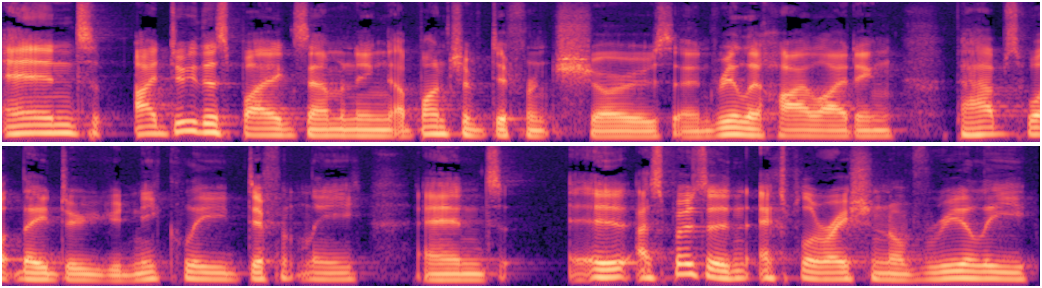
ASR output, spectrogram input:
And I do this by examining a bunch of different shows and really highlighting perhaps what they do uniquely, differently, and uh, I suppose an exploration of really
